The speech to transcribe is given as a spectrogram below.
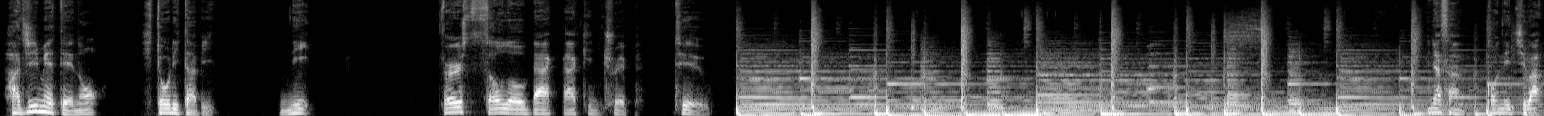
初めての一人旅。2、first solo backpacking trip 2、皆さん、こんにちは。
